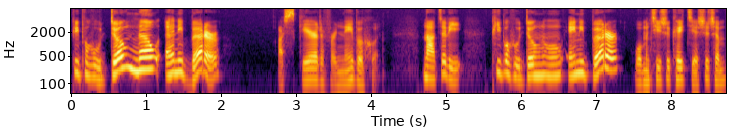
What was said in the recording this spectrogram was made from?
People who don't know any better are scared of our neighborhood。那这里 people who don't know any better，我们其实可以解释成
